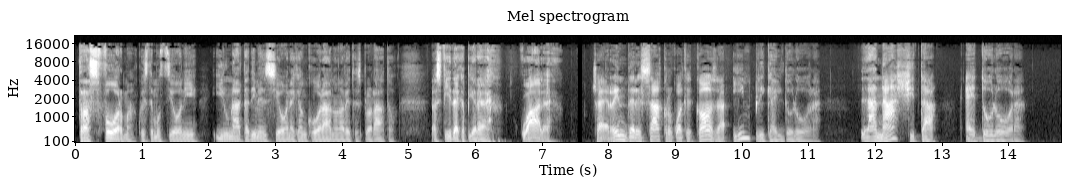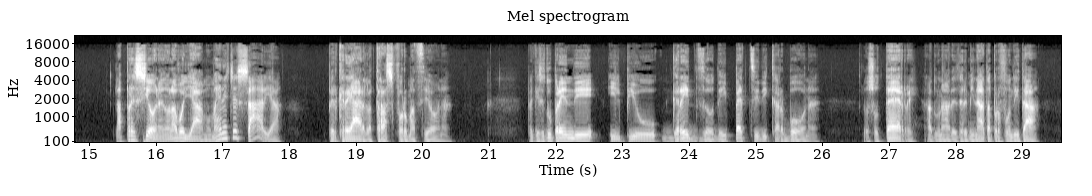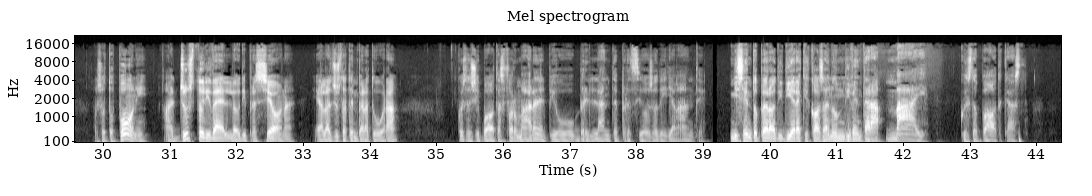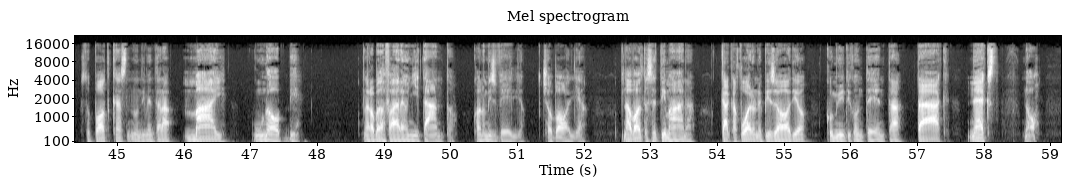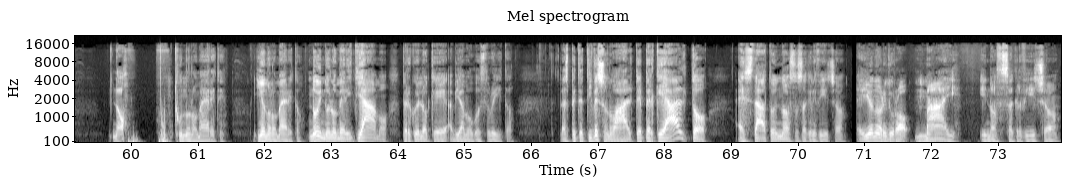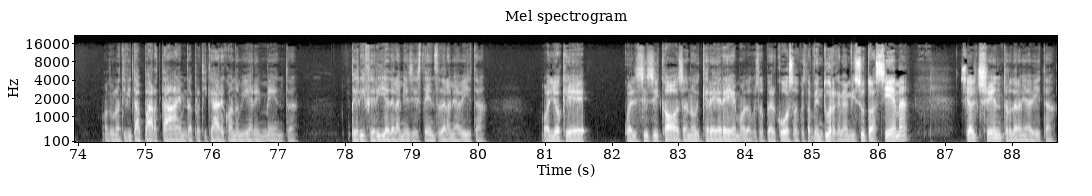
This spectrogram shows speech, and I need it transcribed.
trasforma queste emozioni in un'altra dimensione che ancora non avete esplorato. La sfida è capire quale. Cioè, rendere sacro qualche cosa implica il dolore. La nascita è dolore. La pressione non la vogliamo, ma è necessaria per creare la trasformazione. Perché se tu prendi il più grezzo dei pezzi di carbone, lo sotterri ad una determinata profondità, lo sottoponi al giusto livello di pressione e alla giusta temperatura, questo si può trasformare nel più brillante e prezioso dei diamanti. Mi sento però di dire che cosa non diventerà mai questo podcast. Questo podcast non diventerà mai un hobby. Una roba da fare ogni tanto, quando mi sveglio, ho voglia. Una volta a settimana, cacca fuori un episodio, community contenta, tac, next. No, no, tu non lo meriti. Io non lo merito. Noi non lo meritiamo per quello che abbiamo costruito. Le aspettative sono alte perché alto è stato il nostro sacrificio. E io non ridurrò mai il nostro sacrificio ad un'attività part-time da praticare quando mi viene in mente, periferia della mia esistenza, della mia vita. Voglio che qualsiasi cosa noi creeremo da questo percorso, da questa avventura che abbiamo vissuto assieme, sia il centro della mia vita,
